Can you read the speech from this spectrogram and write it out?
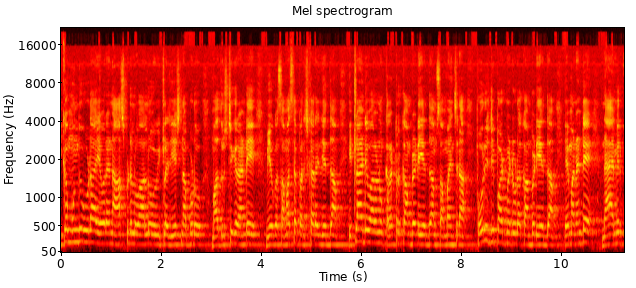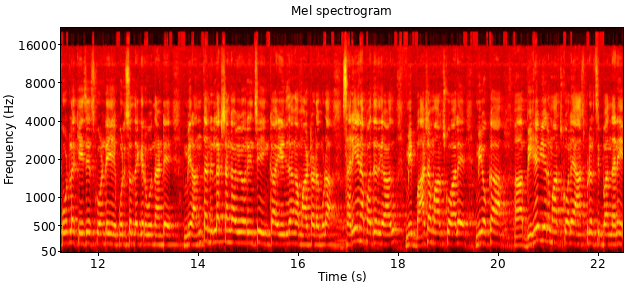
ఇక ముందు కూడా ఎవరైనా హాస్పిటల్ వాళ్ళు ఇట్లా చేసినప్పుడు మా దృష్టికి రండి. మీ యొక్క సమస్య పరిష్కారం చేద్దాం. ఇట్లాంటి వాళ్ళను కలెక్టర్ కంప్లైంట్ చేద్దాం. సంబంధించిన పోలీస్ డిపార్ట్మెంట్ కూడా కంప్లైంట్ చేద్దాం. ఏమనంటే నా మీరు కోర్టులో కేసు వేసుకోండి పోలీసుల దగ్గర ఉందంటే మీరు అంత నిర్లక్ష్యంగా వివరించి ఇంకా ఈ విధంగా మాట్లాడడం కూడా సరైన పద్ధతి కాదు. మీ భాష మార్చుకోవాలి మీ యొక్క బిహేవియర్ మార్చుకోవాలి హాస్పిటల్ సిబ్బంది అని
